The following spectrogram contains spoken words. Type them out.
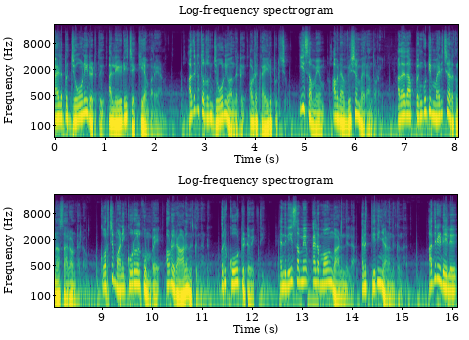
അയാളിപ്പോ ജോണിയുടെ അടുത്ത് ആ ലേഡിയെ ചെക്ക് ചെയ്യാൻ പറയാണ്. അതിനെ തുടർന്ന് ജോണി വന്നിട്ട് അവളുടെ കയ്യിൽ പിടിച്ചു. ഈ സമയം അവൻ ആ വിഷം വരാൻ തുടങ്ങി. അതായത് ആ പെൺകുട്ടി മരിച്ചു കിടക്കുന്ന സ്ഥലം ഉണ്ടല്ലോ കുറച്ച് മണിക്കൂറുകൾക്ക് മുമ്പേ അവിടെ ഒരാൾ നിൽക്കുന്നുണ്ട്. ഒരു കോട്ടിട്ട വ്യക്തി. എന്നാൽ ഈ സമയം അയാളുടെ മുഖം കാണുന്നില്ല. അയാൾ തിരിഞ്ഞാണ് നിൽക്കുന്നത്. അതിനിടയിൽ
